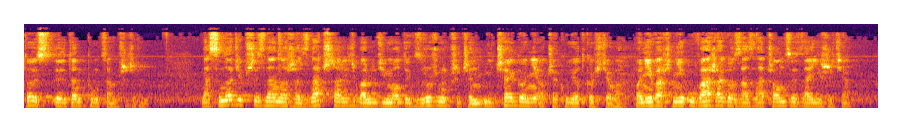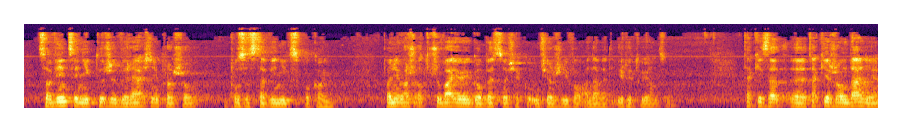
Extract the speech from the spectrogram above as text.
To jest y, ten punkt cały przeczytam. Na synodzie przyznano, że znaczna liczba ludzi młodych z różnych przyczyn niczego nie oczekuje od Kościoła, ponieważ nie uważa go za znaczący dla ich życia. Co więcej, niektórzy wyraźnie proszą o pozostawienie ich w spokoju, ponieważ odczuwają jego obecność jako uciążliwą, a nawet irytującą. Takie, za, e, takie żądanie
